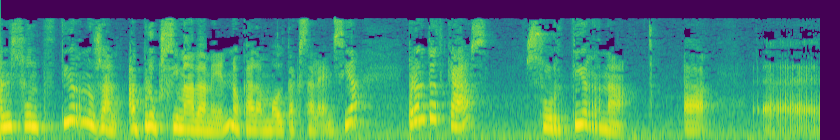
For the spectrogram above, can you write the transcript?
en sortir-nos-en aproximadament no cal amb molta excel·lència però en tot cas sortir-ne eh, eh,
